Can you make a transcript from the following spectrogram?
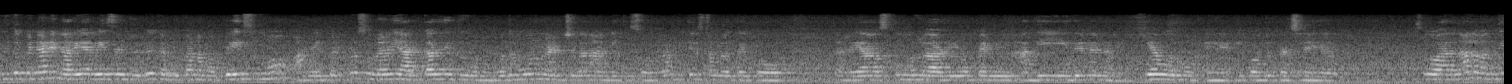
இதுக்கு பின்னாடி நிறைய ரீசன் இருக்கு. கண்டிப்பாக நம்ம பேசுவோம். ஆனால் இப்போ இருக்கிற சூழ்நிலை யாருக்காவது இது ஒன்று உதவும்னு நினச்சி தான் நான் அன்றைக்கி சொல்கிறேன் பிகாஸ் நம்மளுக்கு இப்போ. நிறையா ஸ்கூல் ரீஓப்பன் அது இதுன்னு நிறைய வரும். இப்போ வந்து பிரச்சனைகள். ஸோ அதனால் வந்து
